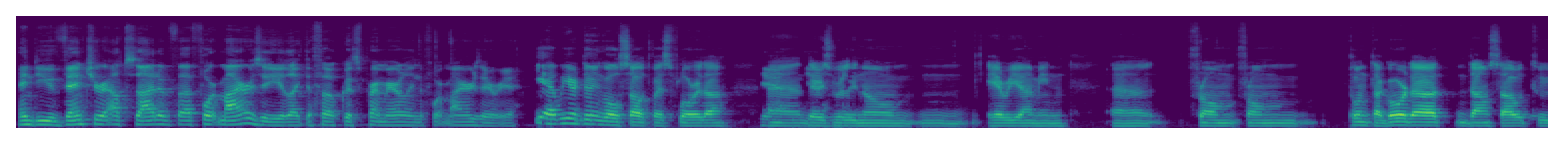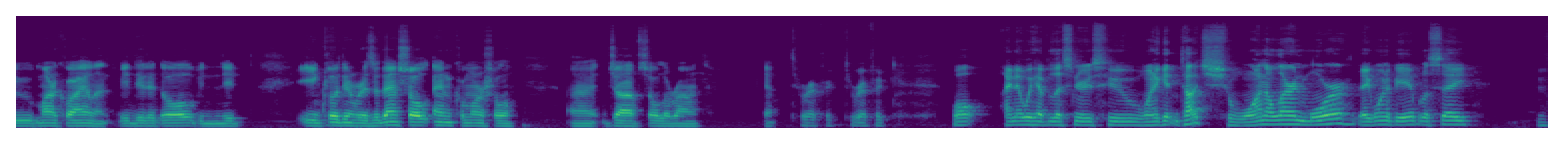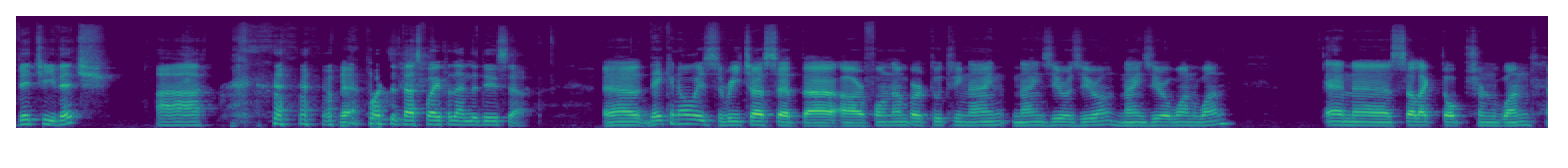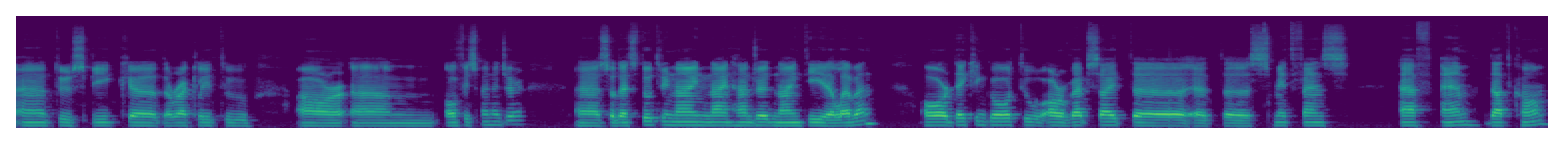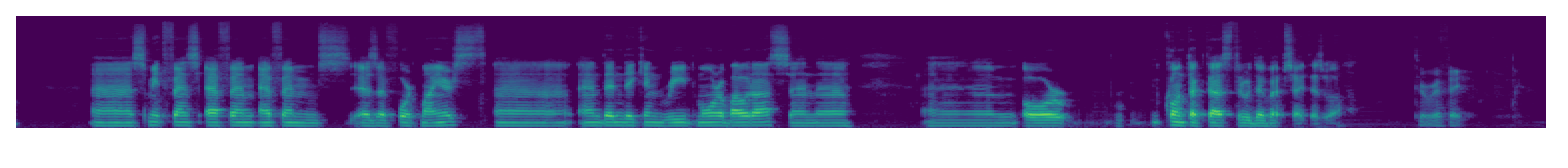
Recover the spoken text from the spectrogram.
and do you venture outside of uh, Fort Myers, or do you like to focus primarily in the Fort Myers area? Yeah, we are doing all Southwest Florida, yeah, and yeah. there's really no mm, area. I mean, uh, from from Punta Gorda down south to Marco Island, we did it all. We did, including residential and commercial uh, jobs all around. Yeah, terrific, terrific. Well, I know we have listeners who want to get in touch, want to learn more. They want to be able to say Vicevich. Uh, yeah. What's the best way for them to do so? Uh, they can always reach us at uh, our phone number 239-900-9011 and uh, select option one uh, to speak uh, directly to our um, office manager. Uh, so that's 239 900 9011 or they can go to our website uh, at uh, smithfencefm.com. Uh, Smith Fence FM, FM as a Fort Myers, uh, and then they can read more about us and uh, um, or contact us through the website as well. Terrific.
